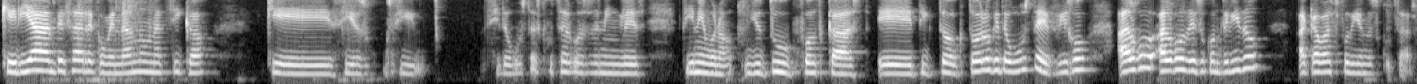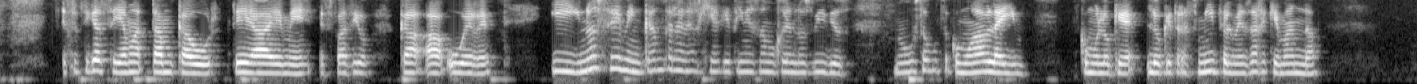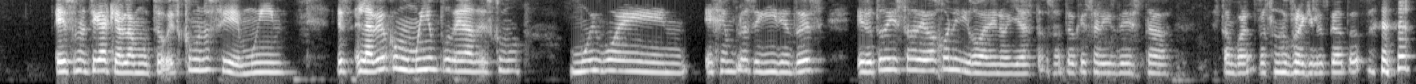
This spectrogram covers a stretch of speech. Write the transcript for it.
quería empezar recomendando a una chica que si, os, si si te gusta escuchar cosas en inglés, tiene, bueno, YouTube, podcast, eh, TikTok, todo lo que te guste, fijo, algo, algo de su contenido acabas pudiendo escuchar. Esta chica se llama Tam Kaur, T-A-M, espacio K-A-U-R. Y no sé, me encanta la energía que tiene esta mujer en los vídeos. Me gusta mucho cómo habla y como lo que, lo que transmite, el mensaje que manda. Es una chica que habla mucho, es como, no sé, muy... la veo como muy empoderada, es como muy buen ejemplo a seguir. Entonces, el otro día estaba debajo y digo, vale, no, ya está, o sea, tengo que salir de esta... Están pasando por aquí los gatos.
